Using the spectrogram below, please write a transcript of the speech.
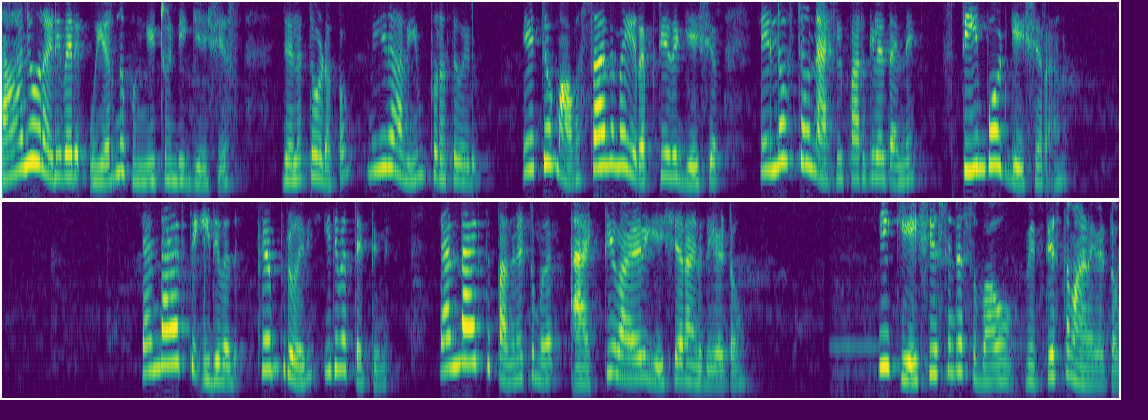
നാനൂറ് അടി വരെ ഉയർന്നു പൊങ്ങിയിട്ടുണ്ട് ഈ ഗേഷ്യസ്. ജലത്തോടൊപ്പം നീരാവിയും പുറത്തു വരും. ഏറ്റവും അവസാനമായി ഇറപ്റ്റ് ചെയ്ത ഗേഷ്യർ യെല്ലോ സ്റ്റോൺ നാഷണൽ പാർക്കിലെ തന്നെ സ്റ്റീം ബോട്ട് ഗേഷ്യറാണ് രണ്ടായിരത്തി ഇരുപത് ഫെബ്രുവരി ഇരുപത്തെട്ടിന് രണ്ടായിരത്തി പതിനെട്ട് മുതൽ ആക്റ്റീവായ ഒരു ഗേഷ്യറാണിത് കേട്ടോ. ഈ ഗേഷ്യസിന്റെ സ്വഭാവം വ്യത്യസ്തമാണ് കേട്ടോ.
